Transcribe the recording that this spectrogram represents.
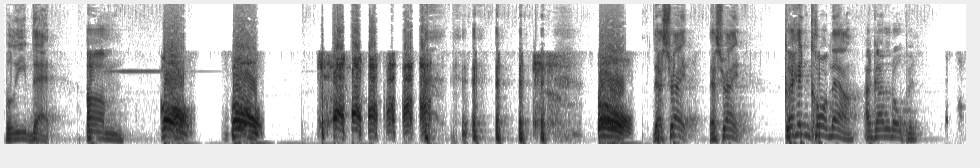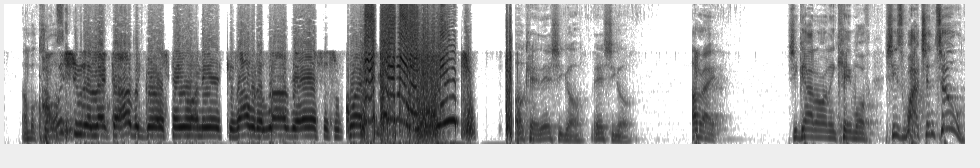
Believe that. Um, Boom, boom, boom. that's right. That's right. Go ahead and call now. I got it open. I'm gonna I wish you'd have let the other girl stay on there because I would have loved to answer some questions. Okay, there she go. There she go. All right. She got on and came off. She's watching too.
